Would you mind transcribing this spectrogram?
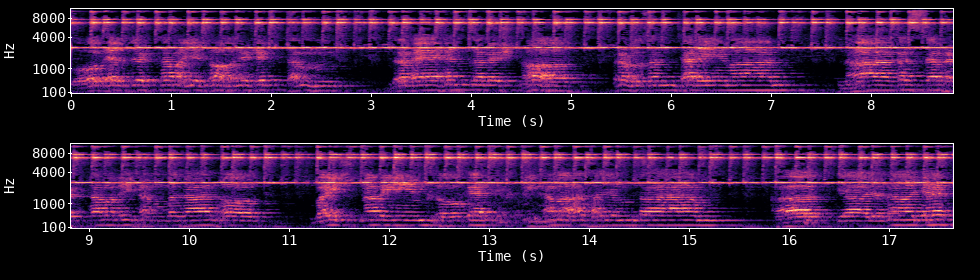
गोभिर्दृष्टमयिषो निषिक्तम् द्रवेहेन्द्रविष्णो प्रणुसञ्चरेमान् नाकस्य भृष्टमभिशम्बजानो वैष्णवीम् लोके विहमाधयन्ताम् कात्यायनाय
